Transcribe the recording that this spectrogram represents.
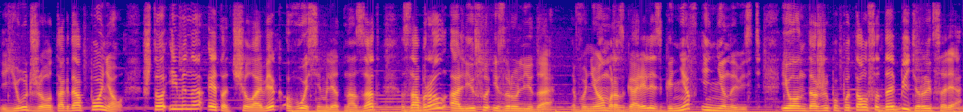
Юджио тогда понял, что именно этот человек 8 лет назад забрал Алису из Рулида. В нем разгорелись гнев и ненависть, и он даже попытался добить рыцаря,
